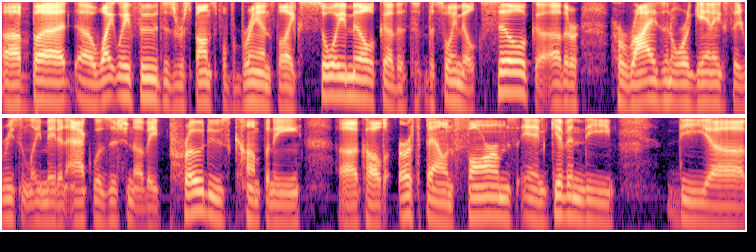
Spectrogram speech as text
Uh, but uh, White Wave Foods is responsible for brands like soy milk, the, the soy milk silk, other Horizon Organics. They recently made an acquisition of a produce company called Earthbound Farms, and given the the uh,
